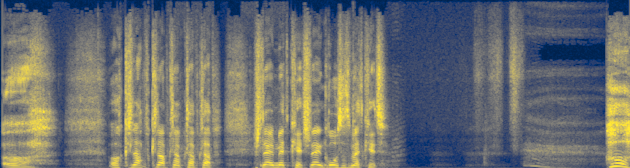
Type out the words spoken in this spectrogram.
Oh. Oh, knapp, knapp, knapp, knapp, knapp. Schnell ein Medkit, schnell ein großes Medkit. Oh.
